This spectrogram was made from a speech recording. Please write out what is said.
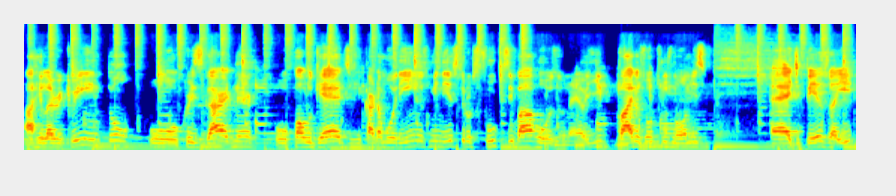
a Hillary Clinton, o Chris Gardner, o Paulo Guedes, Ricardo Amorim, os ministros Fux e Barroso, né, e vários outros nomes é, de peso aí,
